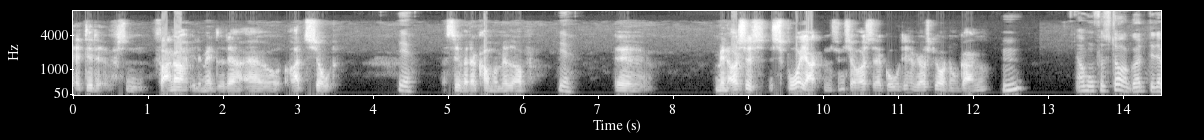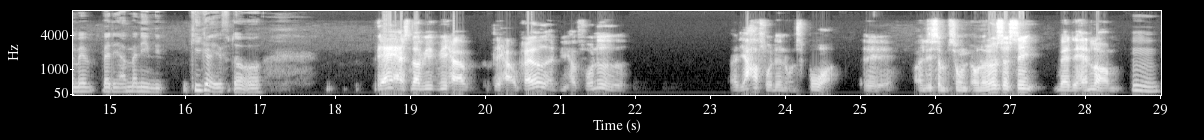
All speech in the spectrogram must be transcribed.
at det der sådan fanger elementet der, er jo ret sjovt. Ja. At se, hvad der kommer med op. Ja. Øh, men også sporjagten, synes jeg også er god. Det har vi også gjort nogle gange. Mm. Og hun forstår godt det der med, hvad det er, man egentlig kigger efter. Og... Ja, altså når vi, vi har, det har jo krævet, at vi har fundet, at jeg har fundet nogle spor, øh, og ligesom så hun, hun er nødt til at se, hvad det handler om. Mm.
